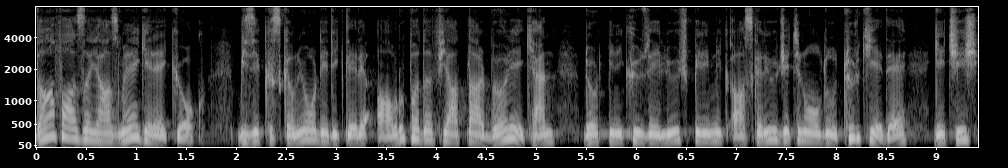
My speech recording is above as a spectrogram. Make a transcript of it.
Daha fazla yazmaya gerek yok. Bizi kıskanıyor dedikleri Avrupa'da fiyatlar böyleyken 4253 birimlik asgari ücretin olduğu Türkiye'de geçiş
